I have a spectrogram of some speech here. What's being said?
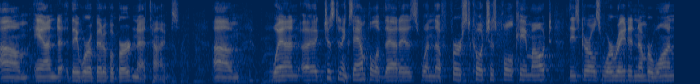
um, and they were a bit of a burden at times. Um, when, uh, just an example of that is when the first coaches poll came out, these girls were rated number one,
